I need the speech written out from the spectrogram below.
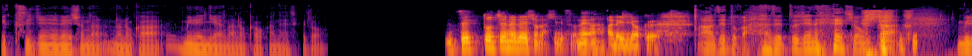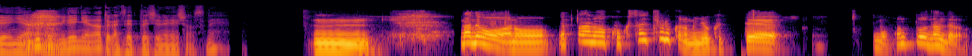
X ジェネレーションなのか、ミレニアなのかわかんないですけど。Z ジェネレーションらしいですよね、あれ曰く。あ、Z か。Z ジェネレーションか、ミレニアル。ミレニアルとか Z ジェネレーションですね。うん。まあでも、あの、やっぱあの、国際協力の魅力って、もう本当なんだろ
